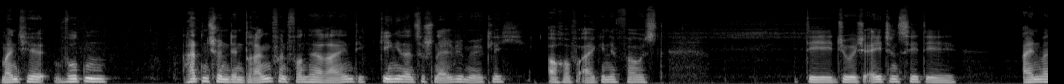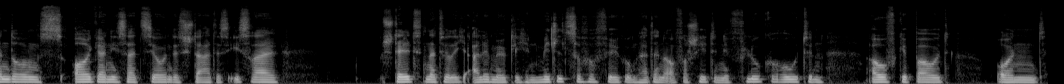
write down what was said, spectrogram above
Manche wurden, hatten schon den Drang von vornherein, die gingen dann so schnell wie möglich, auch auf eigene Faust. Die Jewish Agency, die Einwanderungsorganisation des Staates Israel stellt natürlich alle möglichen Mittel zur Verfügung, hat dann auch verschiedene Flugrouten aufgebaut und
